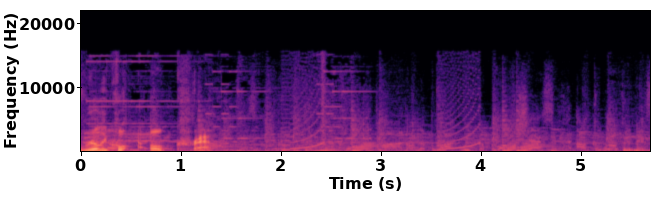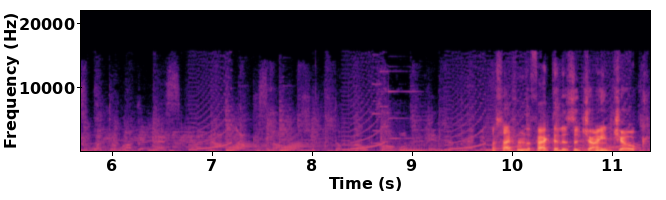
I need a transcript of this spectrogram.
really cool... Oh, crap. Aside from the fact that it's a giant joke,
